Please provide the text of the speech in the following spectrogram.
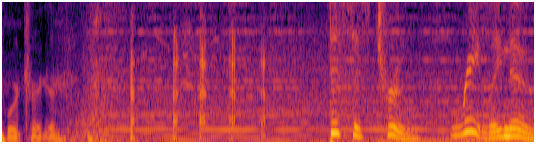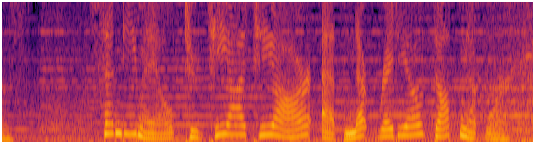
Poor Trigger. This is true, really news. Send email to TITR at netradio.network.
